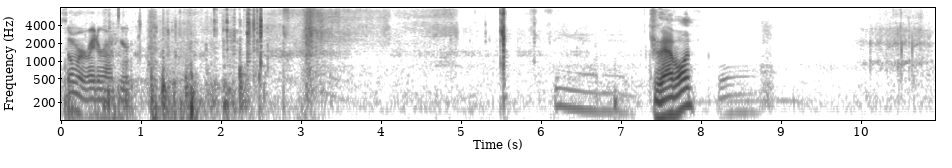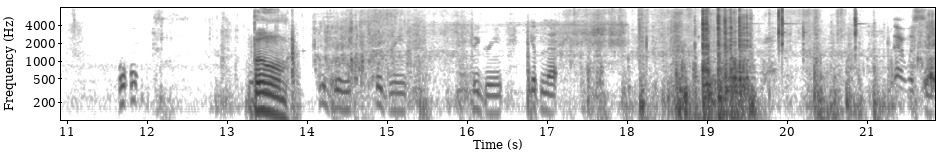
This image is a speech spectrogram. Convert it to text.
Somewhere right around here. Do you have one? Oh, oh, Boom. Big green, big green. Get the net. That was sick.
